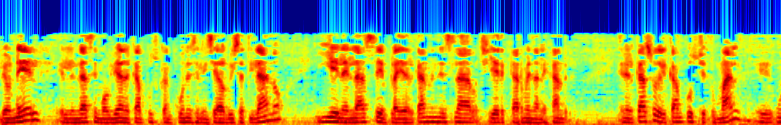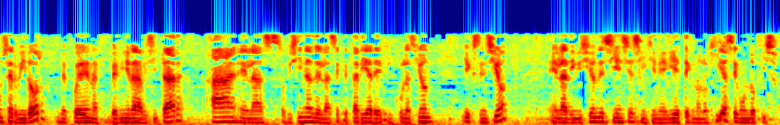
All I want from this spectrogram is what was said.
Leonel, el enlace de en el campus Cancún es el licenciado Luis Atilano y el enlace en Playa del Carmen es la bachiller Carmen Alejandra. En el caso del campus Chetumal, eh, un servidor, me pueden venir a visitar en las oficinas de la Secretaría de Vinculación y Extensión, en la División de Ciencias, Ingeniería y Tecnología, segundo piso.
